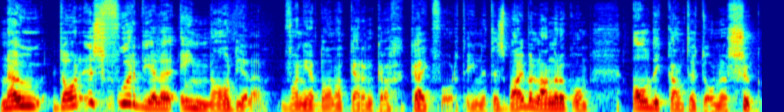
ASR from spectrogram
Nou daar is voordele en nadele wanneer daarna kernkrag gekyk word en dit is baie belangrik om al die kante te ondersoek.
